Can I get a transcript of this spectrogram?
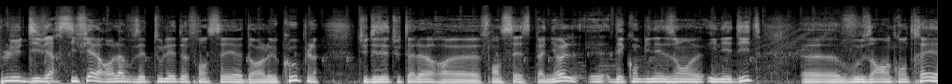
plus diversifié. Alors là, vous êtes tous les deux français dans le couple. Tu disais tout à l'heure euh, français-espagnol. Euh, des combinaisons euh, inédites, vous en rencontrez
